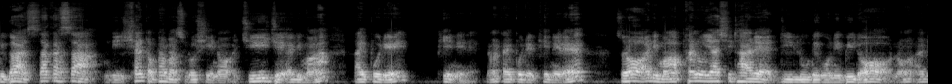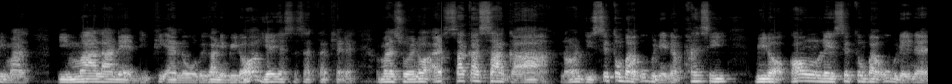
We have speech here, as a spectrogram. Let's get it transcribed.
ဒီကစကစဒီရှမ်းတော်ဖက်မှာဆိုလို့ရှိရင်တော့အကြီးအကျယ်အဲ့ဒီမှာတိုက်ပွဲတွေ ဖြစ်နေတယ်နော်တိုက်ပွဲတွေဖြစ်နေတယ် ဆိုတော့အဲ့ဒီမှာဖမ်းလို့ရရှိထားတဲ့ဒီလူတွေကိုနေပြီးတော့เนาะအဲ့ဒီမှာဒီမာလာနဲ့ဒီ PNO တွေကနေပြီးတော့ရရဆက်ဆက်တက်ဖြစ်တယ်အမှန်ဆိုရင်တော့အဲ့စကစကเนาะဒီစစ်တုံးပန်ဥပဒေနဲ့ဖမ်းဆီးပြီးတော့ကောင်းလေစစ်တုံးပန်ဥပဒေနဲ့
